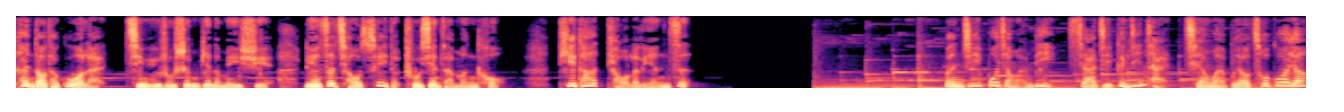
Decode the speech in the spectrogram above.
看到他过来，秦玉茹身边的梅雪脸色憔悴的出现在门口，替他挑了帘子。本集播讲完毕，下集更精彩，千万不要错过哟。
